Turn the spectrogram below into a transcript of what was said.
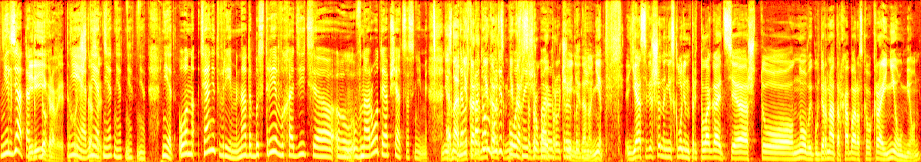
Нельзя так... Переигрывает, до... ты нет, сказать. нет, нет, нет, нет, нет. Нет, он тянет время. Надо быстрее выходить mm. в народ и общаться с ними. Не знаю, мне, кар... мне кажется, мне кажется другое пару, поручение дано. Нет, я совершенно не склонен предполагать, э, что новый губернатор Хабаровского края не умеет умен.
